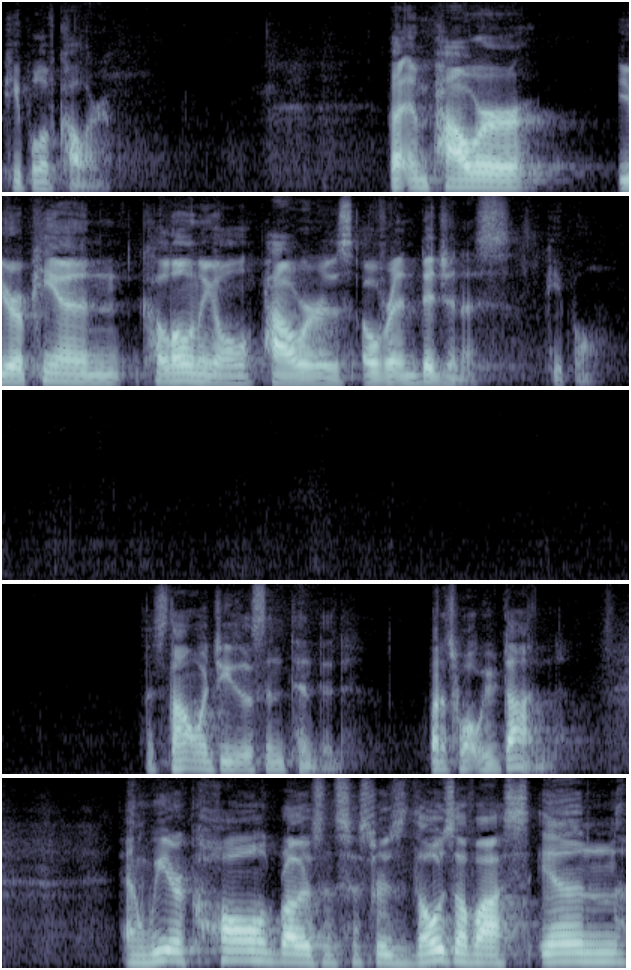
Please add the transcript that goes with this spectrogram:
people of color, that empower European colonial powers over indigenous people. It's not what Jesus intended, but it's what we've done. And we are called, brothers and sisters, those of us in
